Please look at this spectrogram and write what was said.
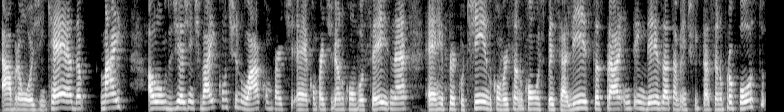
abram hoje em queda, mas ao longo do dia a gente vai continuar é, compartilhando com vocês, né? É, repercutindo, conversando com especialistas para entender exatamente o que está sendo proposto.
